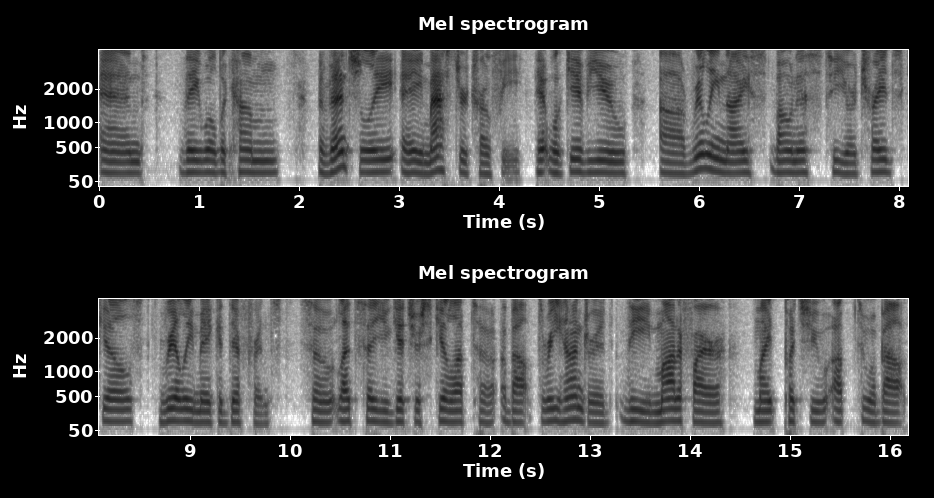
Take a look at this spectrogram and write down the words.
and they will become eventually a master trophy. It will give you a really nice bonus to your trade skills, really make a difference. So let's say you get your skill up to about 300, the modifier might put you up to about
